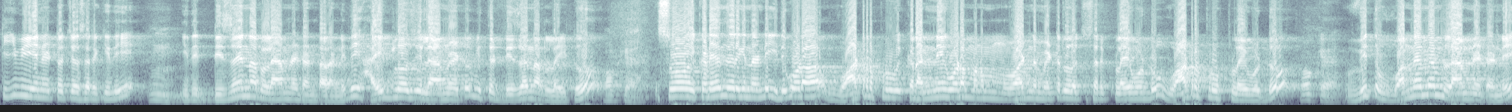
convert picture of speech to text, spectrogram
టీవీ యూనిట్ వచ్చేసరికి ఇది. ఇది డిజైనర్ లామినేట్ అంటారండి. ఇది high glossy laminate with designer light. Okay. So ఇక్కడ ఏం జరిగిందండి ఇది కూడా వాటర్ ప్రూఫ్ ఇక్కడ అన్ని కూడా మనం వాడిన మెటీరియల్ వచ్చేసరికి plywood water proof plywood. Okay. With one mm laminate అండి.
